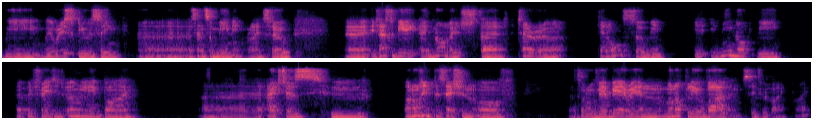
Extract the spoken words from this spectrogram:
we we risk losing uh, a sense of meaning, right? So uh, it has to be acknowledged that terror can also be it, it need not be perpetrated only by uh, actors who are not in possession of a sort of Weberian monopoly of violence, if you like, right?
